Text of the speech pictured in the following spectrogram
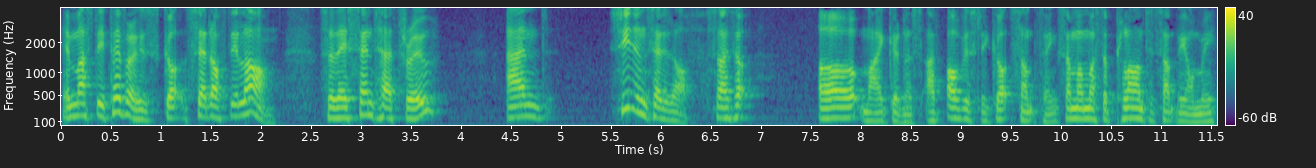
It must be Pippa who's got set off the alarm. So they sent her through, and she didn't set it off. So I thought, oh my goodness, I've obviously got something. Someone must have planted something on me.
